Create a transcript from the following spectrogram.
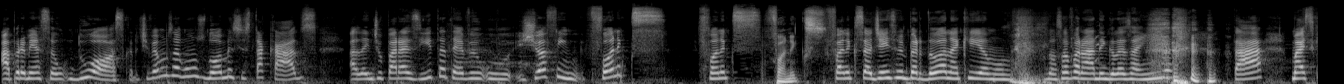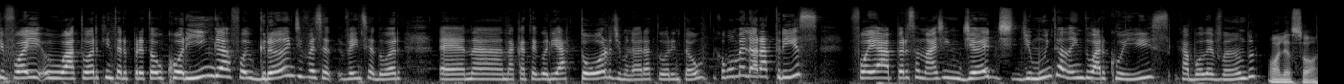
a premiação do Oscar. Tivemos alguns nomes destacados. Além de o Parasita, teve o Joaquin Phoenix. Phoenix Phoenix. Phoenix Audiência me perdoa, né? Que eu não, não sou formada em inglês ainda, tá? Mas que foi o ator que interpretou o Coringa, foi o grande vence- vencedor é, na, na categoria ator, de melhor ator, então. Como melhor atriz, foi a personagem Judge, de Muito Além do Arco-Íris, acabou levando. Olha só.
